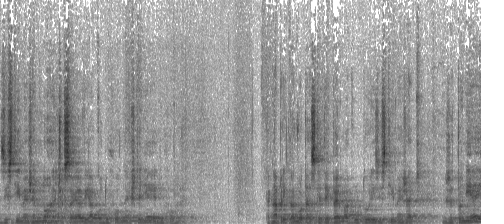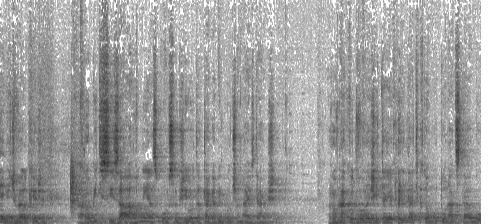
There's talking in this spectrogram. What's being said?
zistíme, že mnohé, čo sa javí ako duchovné, ešte nie je duchovné. Tak napríklad v otázke tej permakultúry zistíme, že, že to nie je nič veľké, že robiť si záhony a spôsob života tak, aby bol čo najzdravší. Rovnako dôležité je pridať k tomu tú nadstavbu,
